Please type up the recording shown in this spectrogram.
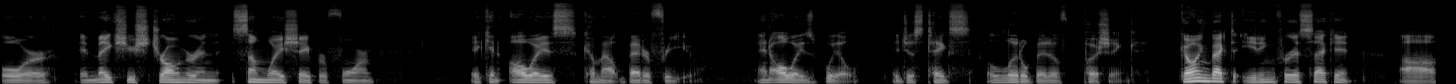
or it makes you stronger in some way, shape, or form it can always come out better for you and always will. It just takes a little bit of pushing. Going back to eating for a second, uh,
